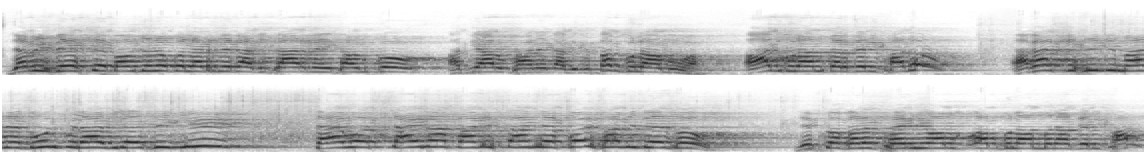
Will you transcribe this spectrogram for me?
जब इस देश के बहुजनों को लड़ने का अधिकार नहीं था, उनको हथियार उठाने का अधिकार, तब गुलाम हुआ। आज गुलाम करके दिखा दो। अगर किसी की माँ ने दूध विदेशी की, चाहे वो चाइना, पाकिस्तान या कोई सा भी देश हो, जिसको गलत फहमी हो अब अब गुलाम बना के दिखाओ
